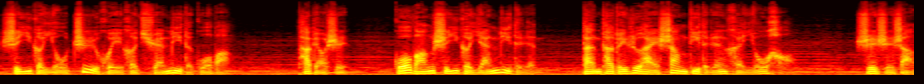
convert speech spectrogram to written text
是一个有智慧和权力的国王。他表示。”国王是一个严厉的人，但他对热爱上帝的人很友好。事实上，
